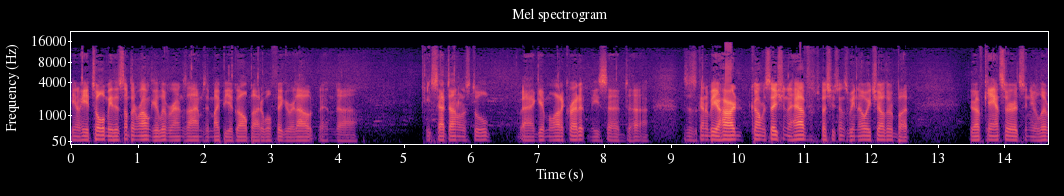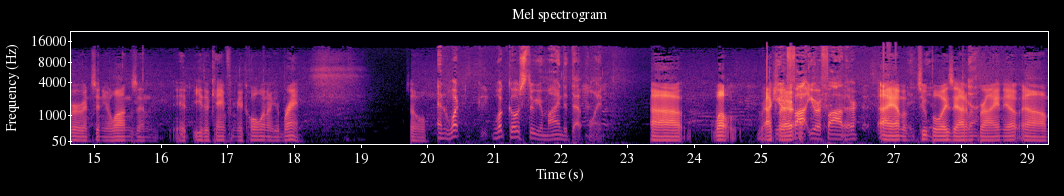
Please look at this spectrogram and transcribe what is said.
you know he had told me there's something wrong with your liver enzymes. It might be a gallbladder. We'll figure it out. And uh, he sat down on a stool. I gave him a lot of credit, and he said, uh, "This is going to be a hard conversation to have, especially since we know each other, but." you have cancer, it's in your liver, it's in your lungs, and it either came from your colon or your brain. So, And what what goes through your mind at that point? uh, well, actually, You're a, fa- you're a father. I am of two boys, Adam Yeah. and Brian. Yep. Um,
